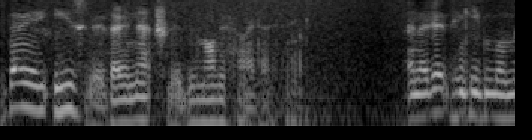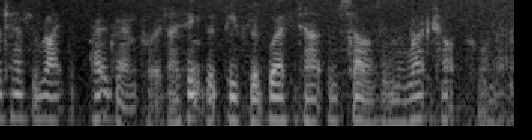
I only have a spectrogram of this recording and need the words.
very easily, very naturally be modified, I think. And I don't think even one would have to write the program for it. I think that people would work it out themselves in the workshop format.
